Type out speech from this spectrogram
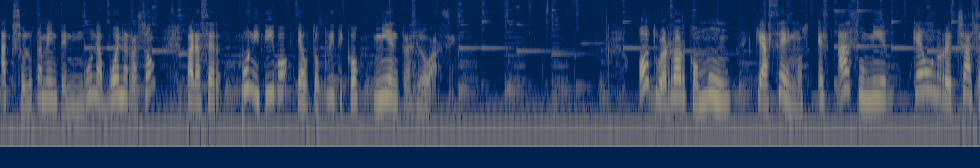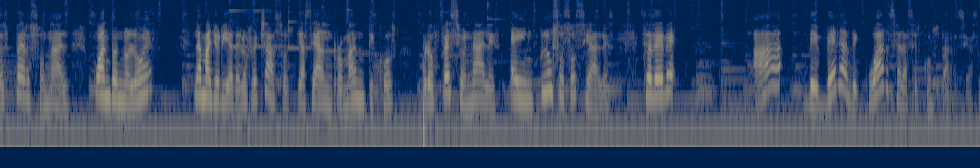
absolutamente ninguna buena razón para ser punitivo y autocrítico mientras lo hace. Otro error común que hacemos es asumir que un rechazo es personal cuando no lo es. La mayoría de los rechazos, ya sean románticos, profesionales e incluso sociales, se debe a deber adecuarse a las circunstancias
